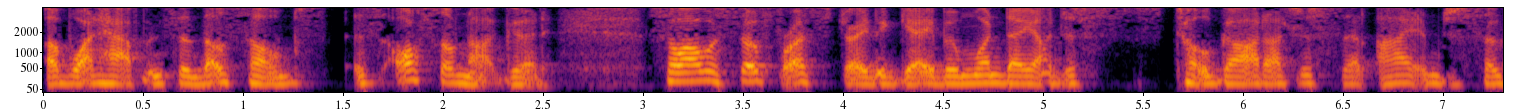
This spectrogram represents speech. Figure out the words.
of what happens in those homes is also not good. So I was so frustrated, Gabe. And one day I just told God, I just said, I am just so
